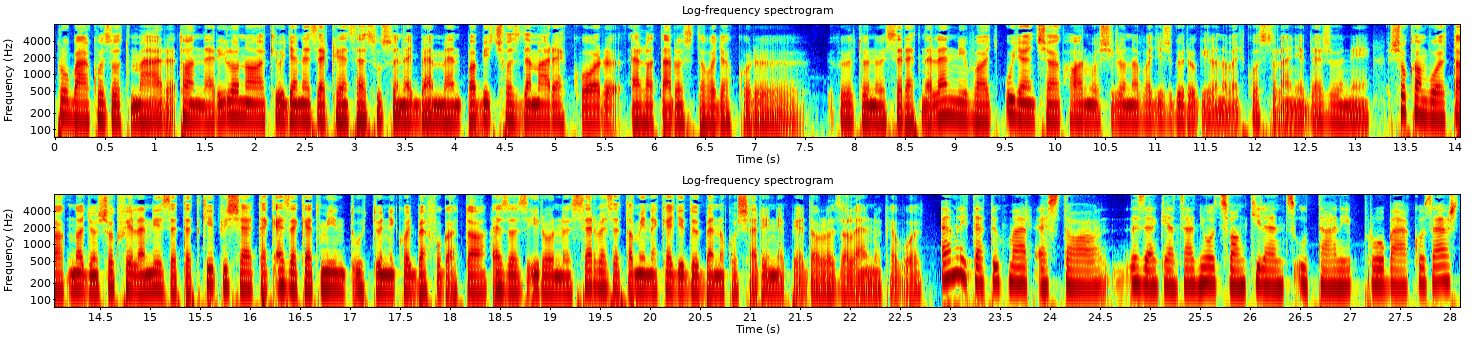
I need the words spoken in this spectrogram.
próbálkozott már Tanner Ilona, aki ugyan 1921-ben ment Babicshoz, de már ekkor elhatározta, hogy akkor ő költőnő szeretne lenni, vagy ugyancsak Harmos Ilona, vagyis Görög Ilona, vagy Kosztolányi Dezsőné. Sokan voltak, nagyon sokféle nézetet képviseltek, ezeket mind úgy tűnik, hogy befogadta ez az írónő szervezet, aminek egy időben a Kosáriné például az alelnöke volt. Említettük már ezt a 1989 utáni próbálkozást,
